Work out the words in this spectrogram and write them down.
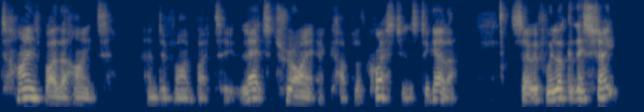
times by the height, and divide by 2. Let's try a couple of questions together. So if we look at this shape,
